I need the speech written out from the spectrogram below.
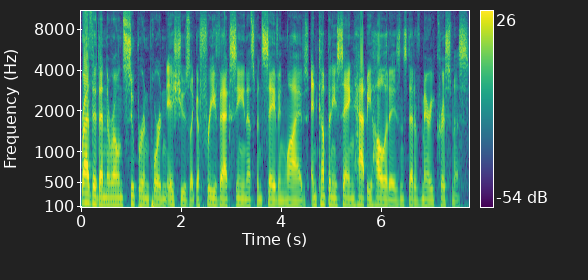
rather than their own super important issues like a free vaccine that's been saving lives, and companies saying happy holidays instead of Merry Christmas.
